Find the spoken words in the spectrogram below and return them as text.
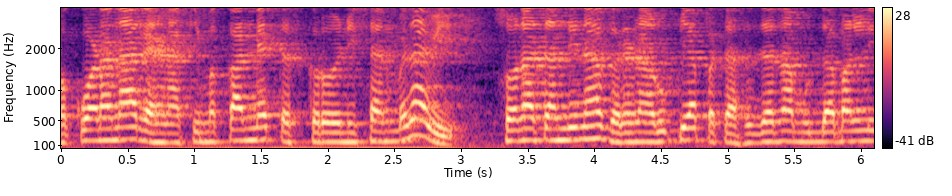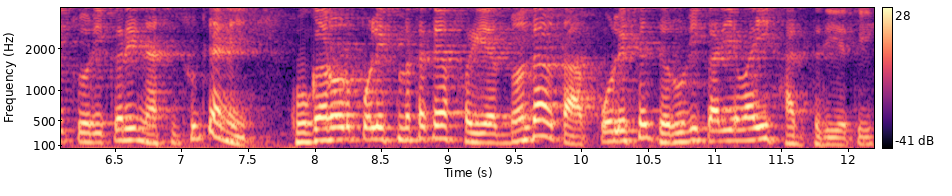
મકવાણાના રહેણાંકી મકાનને તસ્કરોએ નિશાન બનાવી સોના ચાંદીના ઘરેણા રૂપિયા પચાસ હજારના મુદ્દામાલની ચોરી કરી નાસી છૂટ્યાની. ઘોઘા પોલીસ મથકે ફરિયાદ નોંધાવતા પોલીસે જરૂરી કાર્યવાહી હાથ ધરી હતી.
